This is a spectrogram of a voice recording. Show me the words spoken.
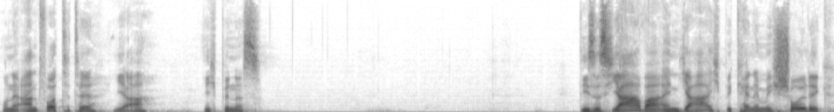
Und er antwortete, ja, ich bin es. Dieses Ja war ein Ja, ich bekenne mich schuldig.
